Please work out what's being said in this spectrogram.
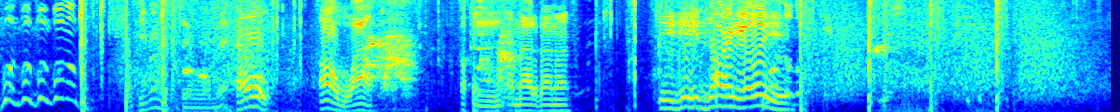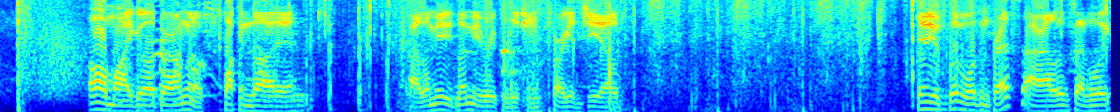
Does he run with them on that? Oh, oh wow. Fucking, I'm out of ammo. GG's, sorry, Oh my god, bro, I'm gonna fucking die here. Alright, let me let me reposition before I get GL'd. Tell you Clipper was impressed? Alright, let's have a look.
